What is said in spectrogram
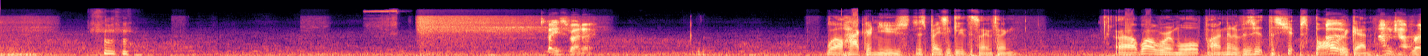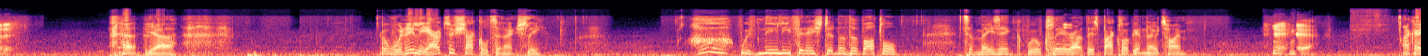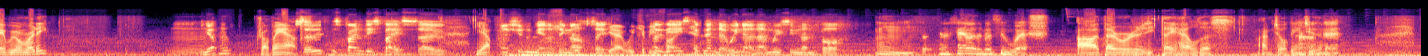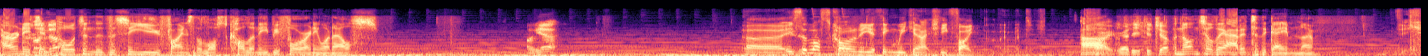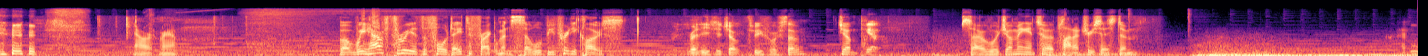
Space Reddit. Well, Hacker News. It's basically the same thing. Uh, while we're in warp, I'm going to visit the ship's bar oh, again. And Cat Reddit. yeah. Oh, we're nearly out of Shackleton, actually. We've nearly finished another bottle. It's amazing. We'll clear out this backlog in no time. yeah. Okay, we all ready? Mm, Yep. Dropping out. So this is friendly space, so Yep. there shouldn't be anything nasty. Yeah, we should be Oh, the fine. Ace yeah. Defender, we know them. We've seen them before. Mm. And hail them if you wish. Uh, they're already. They held us. I'm talking to Okay. them. Apparently, it's Lined up? important that the CU finds the lost colony before anyone else. Oh yeah. Uh, is the Lost Colony a thing we can actually find at the moment? Uh, Alright, ready to jump? Not until they add it to the game, no. Alright, man. But we have three of the four data fragments, so we'll be pretty close. Ready to jump 347? Jump. Yep. So we're jumping into a planetary system.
